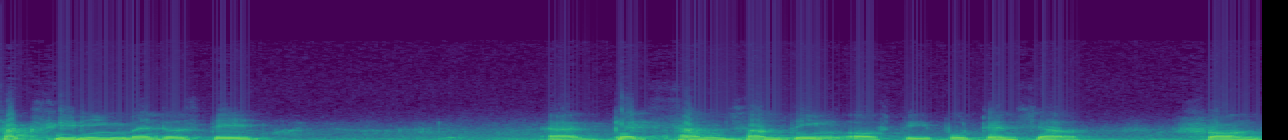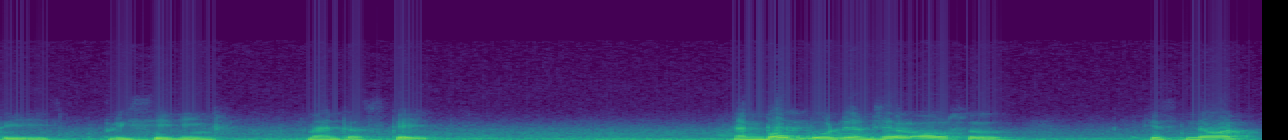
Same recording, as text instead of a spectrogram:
succeeding mental state uh, gets some something of the potential from the preceding mental state, and that potential also is not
